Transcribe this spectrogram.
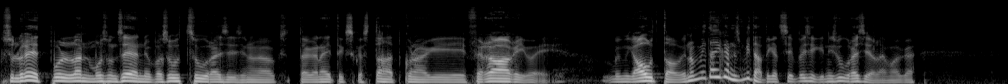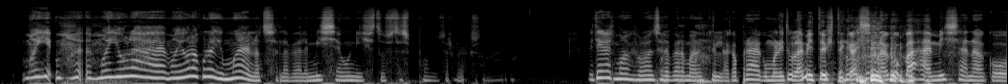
Kui sul Red Bull on, ma usun, see on juba suht suur asi sinu jaoks, et aga näiteks kas tahad kunagi Ferrari või, või mingi auto või no mida iganes, mida, tegelikult see ei pea isegi nii suur asi olema, aga ma ei, ma ei ole, ma ei ole kunagi mõelnud selle peale, mis see unistuste sponsor peaks olema. või tegelikult ma olen selle peale mõelnud küll, aga praegu mul ei tule mitte ühtegi asja nagu pähe, mis see nagu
